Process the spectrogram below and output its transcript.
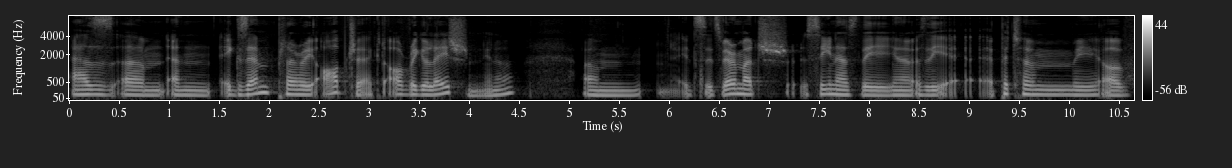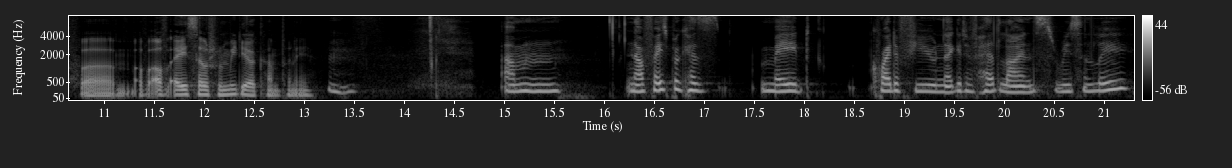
as um, an exemplary object of regulation. You know, um, it's it's very much seen as the you know as the epitome of um, of, of, a social media company. Mm -hmm. now, Facebook has made quite a few negative headlines recently.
